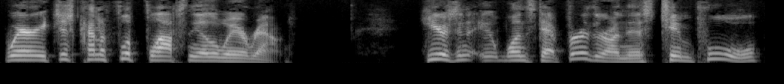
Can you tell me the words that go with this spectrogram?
where it just kind of flip flops the other way around. Here's an, one step further on this. Tim Pool,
